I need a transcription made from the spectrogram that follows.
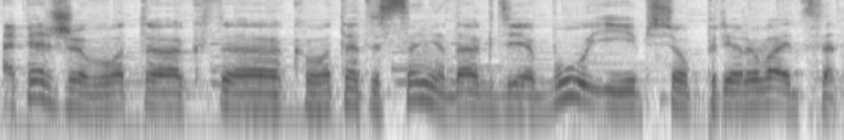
опять же, вот э, к, э, к вот этой сцене, да, где Бу и все прерывается.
